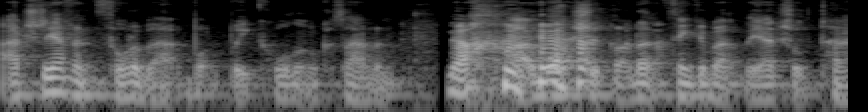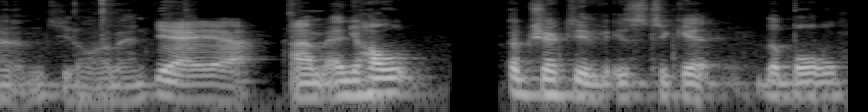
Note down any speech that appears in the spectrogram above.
I actually haven't thought about what we call them because I haven't. no, I watch it, but I don't think about the actual terms. You know what I mean? yeah, yeah, Um, and your whole objective is to get the ball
